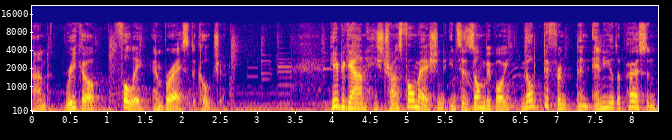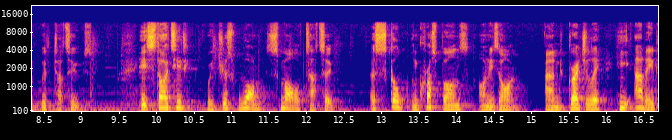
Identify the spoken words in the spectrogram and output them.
and Rico fully embraced the culture. He began his transformation into Zombie Boy no different than any other person with tattoos. It started with just one small tattoo, a skull and crossbones on his arm, and gradually he added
